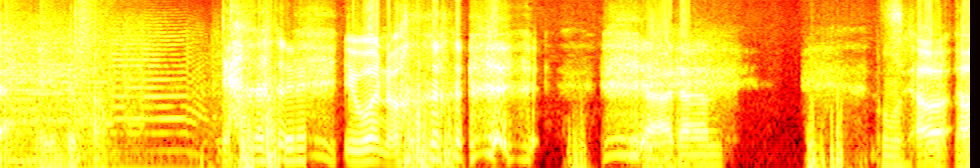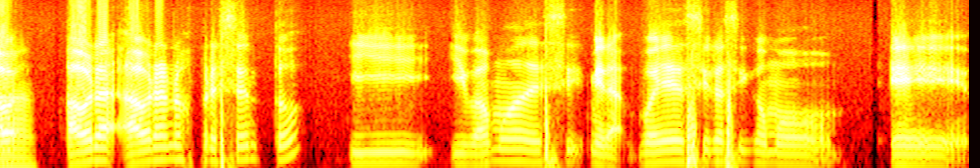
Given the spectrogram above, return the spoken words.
Ya, ahí empezamos. y bueno, Ya, ahora. Ahora, ahora- ahora, ahora nos presento y, y vamos a decir, mira, voy a decir así como eh,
